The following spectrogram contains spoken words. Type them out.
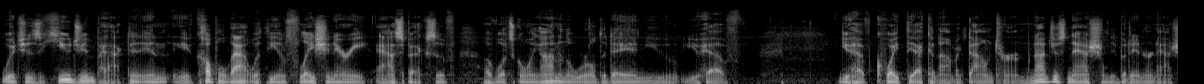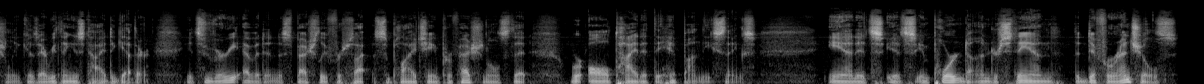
which is a huge impact. And, and, you couple that with the inflationary aspects of, of what's going on in the world today, and you you have you have quite the economic downturn, not just nationally, but internationally, because everything is tied together. It's very evident, especially for supply chain professionals, that we're all tied at the hip on these things. And it's, it's important to understand the differentials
